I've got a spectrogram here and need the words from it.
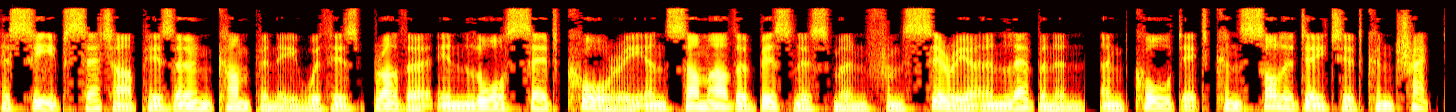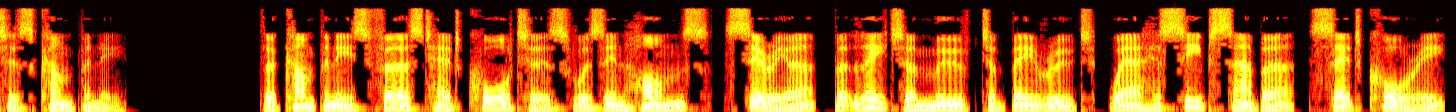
Hasib set up his own company with his brother-in-law Said Khoury and some other businessmen from Syria and Lebanon, and called it Consolidated Contractors Company. The company's first headquarters was in Homs, Syria, but later moved to Beirut, where Hasib Sabbagh, Said Khoury,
